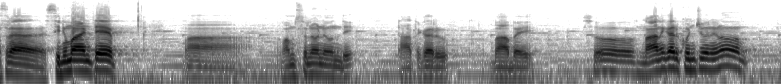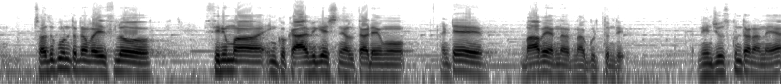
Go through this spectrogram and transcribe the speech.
అసలు సినిమా అంటే మా వంశంలోనే ఉంది తాతగారు బాబాయ్ సో నాన్నగారు కొంచెం నేను చదువుకుంటున్న వయసులో సినిమా ఇంకొక యావిగేషన్ వెళ్తాడేమో అంటే బాబాయ్ అన్నారు నాకు గుర్తుండి నేను చూసుకుంటాను అన్నయ్య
